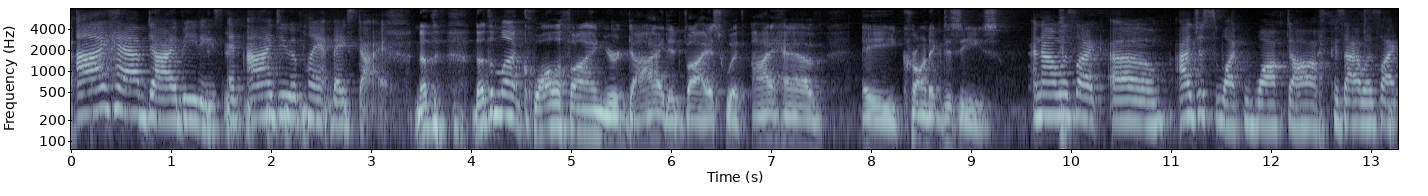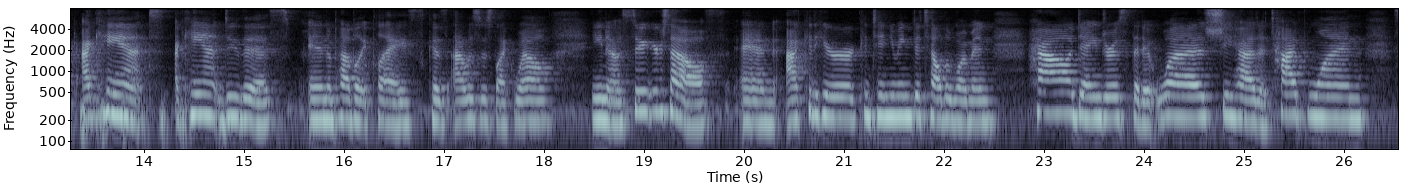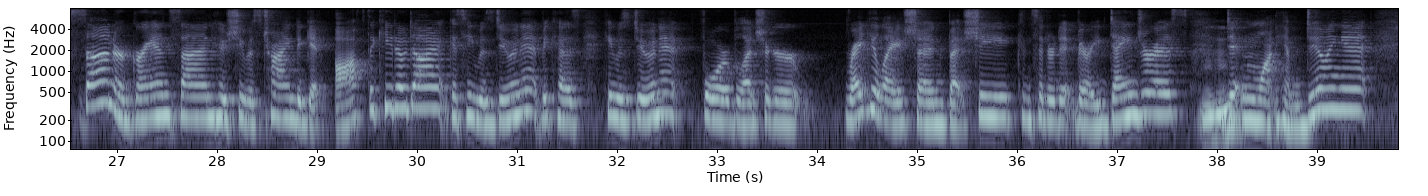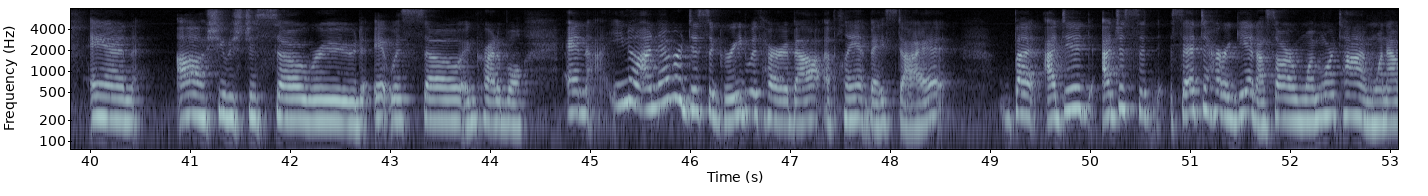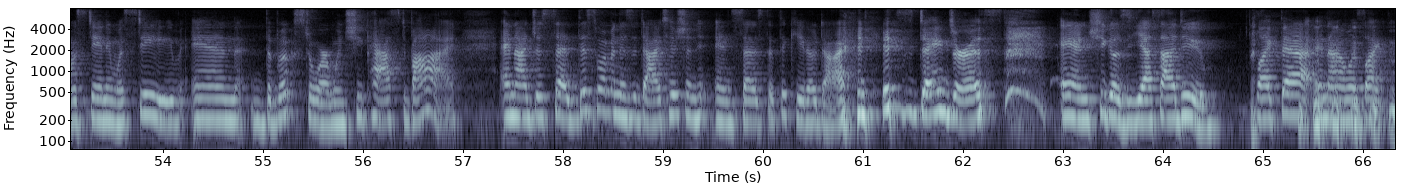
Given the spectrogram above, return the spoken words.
I have diabetes and I do a plant-based diet. Nothing nothing like qualifying your diet advice with I have a chronic disease. And I was like, oh, I just like walked off because I was like, I can't, I can't do this in a public place because I was just like, well, you know, suit yourself. And I could hear her continuing to tell the woman how dangerous that it was. She had a type 1 son or grandson who she was trying to get off the keto diet because he was doing it because he was doing it for blood sugar regulation, but she considered it very dangerous, mm-hmm. didn't want him doing it. And oh, she was just so rude. It was so incredible. And, you know, I never disagreed with her about a plant based diet, but I did. I just said, said to her again. I saw her one more time when I was standing with Steve in the bookstore when she passed by, and I just said, "This woman is a dietitian and says that the keto diet is dangerous," and she goes, "Yes, I do." Like that, and I was like,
